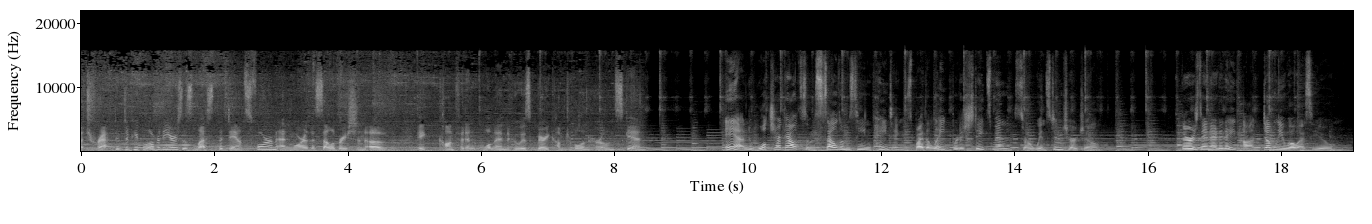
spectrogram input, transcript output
attractive to people over the years is less the dance form and more the celebration of a confident woman who is very comfortable in her own skin. And we'll check out some seldom seen paintings by the late British statesman Sir Winston Churchill. Thursday night at 8 on WOSU.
